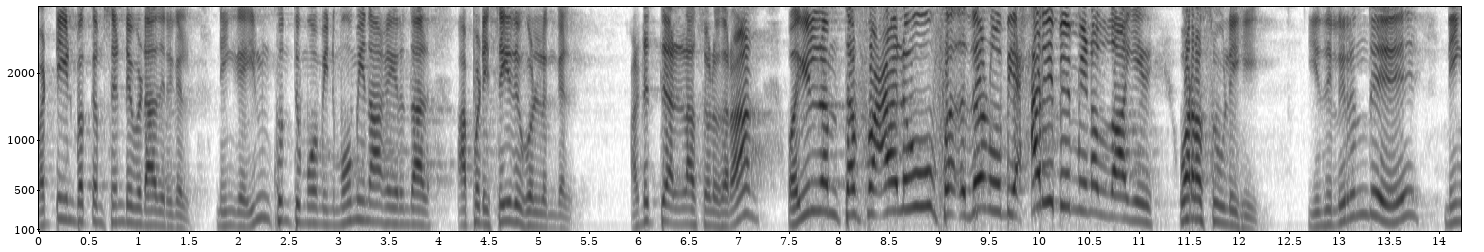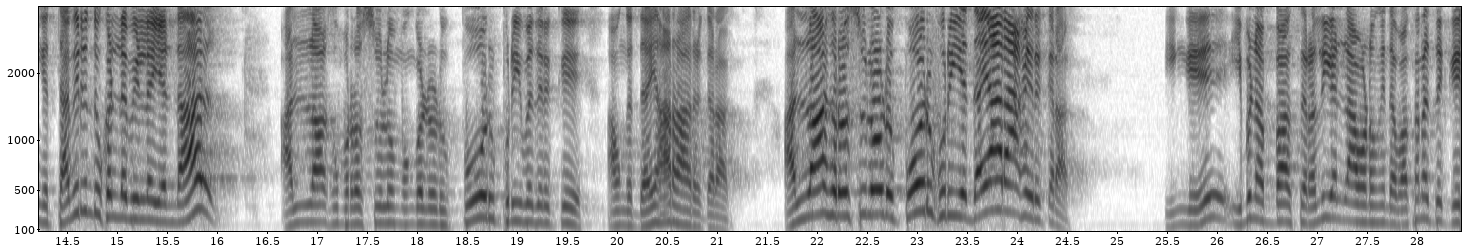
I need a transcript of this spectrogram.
வட்டியின் பக்கம் சென்று விடாதீர்கள். நீங்க இன் குந்து மோமின் மோமினாக இருந்தால் அப்படி செய்து கொள்ளுங்கள். அடுத்து அல்லாஹ் சொல்கிறான் வயில்லம் தஃஅலு ஃபஅதனு பிஹரிபி மினல்லாஹி. வ ஒரசூலிகி இதிலிருந்து நீங்க தவிர்ந்து கொள்ளவில்லை என்றால் அல்லாஹும் ரசூலும் உங்களோடு போர் புரிவதற்கு அவங்க தயாரா இருக்கிறார். அல்லாஹ் ரசூலோடு போர் புரிய தயாராக இருக்கிறார். இங்கு இபின் அப்பாஸ் ரலி அல்லாவனும் இந்த வசனத்துக்கு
